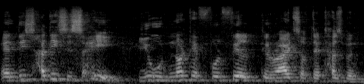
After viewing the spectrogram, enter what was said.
and this hadith is sahih, you would not have fulfilled the rights of that husband.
